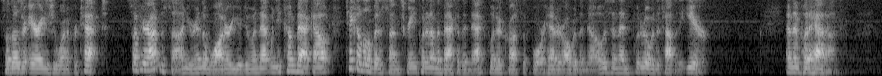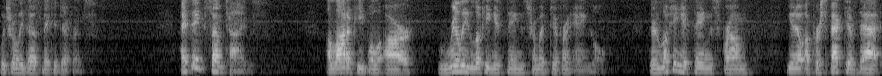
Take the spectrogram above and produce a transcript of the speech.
So those are areas you want to protect. So if you're out in the sun, you're in the water, you're doing that, when you come back out, take a little bit of sunscreen, put it on the back of the neck, put it across the forehead or over the nose, and then put it over the top of the ear. And then put a hat on, which really does make a difference. I think sometimes a lot of people are really looking at things from a different angle. They're looking at things from, you know, a perspective that,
